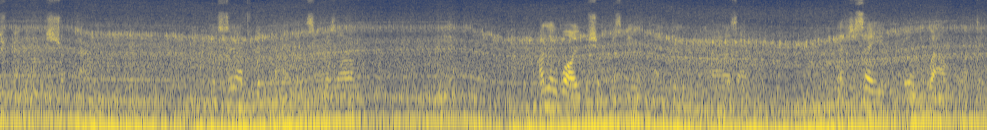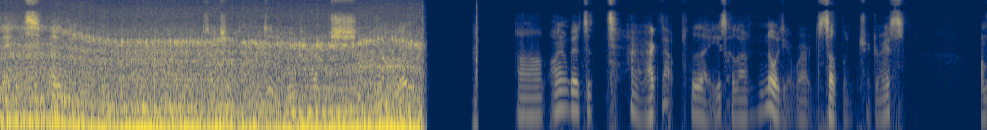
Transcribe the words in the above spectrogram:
try to shut down. Let's stay off the balance because um yeah. I know why we shouldn't be anything because um let's just say oh well after this. Um, so I should do um, I am going to tag that place because I have no idea where the point trigger is. I'm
